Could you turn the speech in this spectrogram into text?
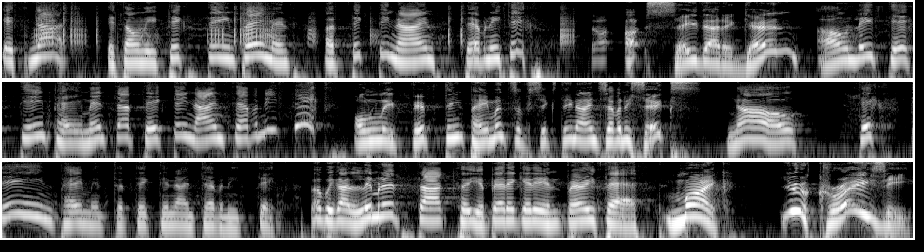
It's not. It's only 16 payments of 69.76. Uh, uh, say that again? Only 16 payments of 69.76. Only 15 payments of 69.76? No, 16 payments of 69.76. But we got limited stock, so you better get in very fast. Mike, you're crazy.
